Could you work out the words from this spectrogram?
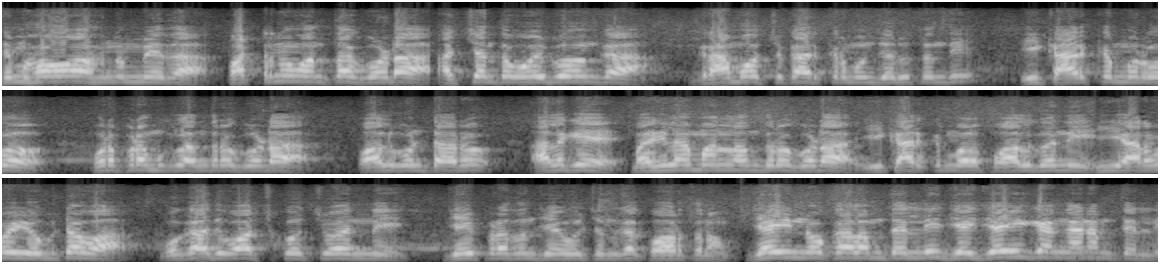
సింహవాహనం మీద పట్టణం అంతా కూడా అత్యంత వైభవంగా గ్రామోత్సవ కార్యక్రమం జరుగుతుంది. ఈ కార్యక్రమంలో పుర ప్రముఖులందరూ కూడా పాల్గొంటారు. అలాగే మహిళా మనులందరూ కూడా ఈ కార్యక్రమంలో పాల్గొని ఈ అరవై ఒకటవ ఉగాది వార్షికోత్సవాన్ని జయప్రదం చేయవలసిందిగా కోరుతున్నాం. జై నూకాలం తల్లి జై జై గంగానం తల్లి.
